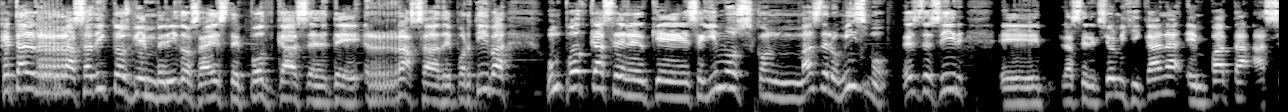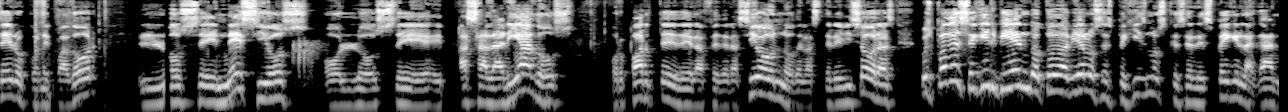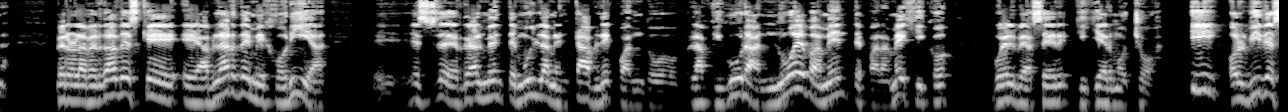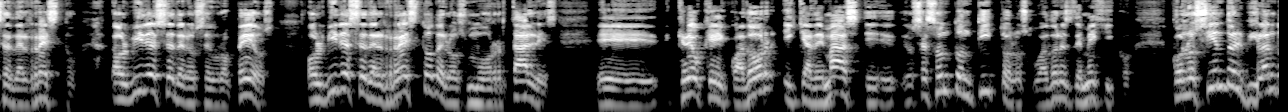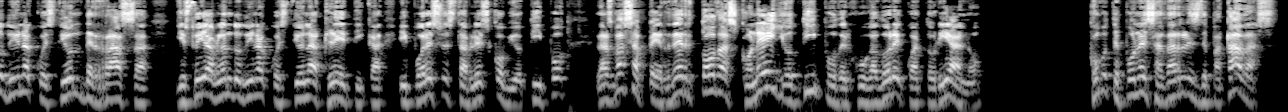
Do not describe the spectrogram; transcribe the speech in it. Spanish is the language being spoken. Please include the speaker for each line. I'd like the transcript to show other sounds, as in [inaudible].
Speaker 1: ¿Qué tal, razadictos? Bienvenidos a este podcast eh, de Raza Deportiva, un podcast en el que seguimos con más de lo mismo, es decir, eh, la selección mexicana empata a cero con Ecuador, los eh, necios o los asalariados por parte de la federación o de las televisoras, pues pueden seguir viendo todavía los espejismos que se les pegue la gana, pero la verdad es que hablar de mejoría, eh, es eh, realmente muy lamentable cuando la figura nuevamente para México vuelve a ser Guillermo Ochoa. Y olvídese del resto, olvídese de los europeos, olvídese del resto de los mortales. Eh, creo que Ecuador y que además, eh, o sea, son tontitos los jugadores de México. Conociendo el hablando de una cuestión de raza y estoy hablando de una cuestión atlética y por eso establezco biotipo, las vas a perder todas con ello tipo del jugador ecuatoriano. ¿Cómo te pones a darles de patadas?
